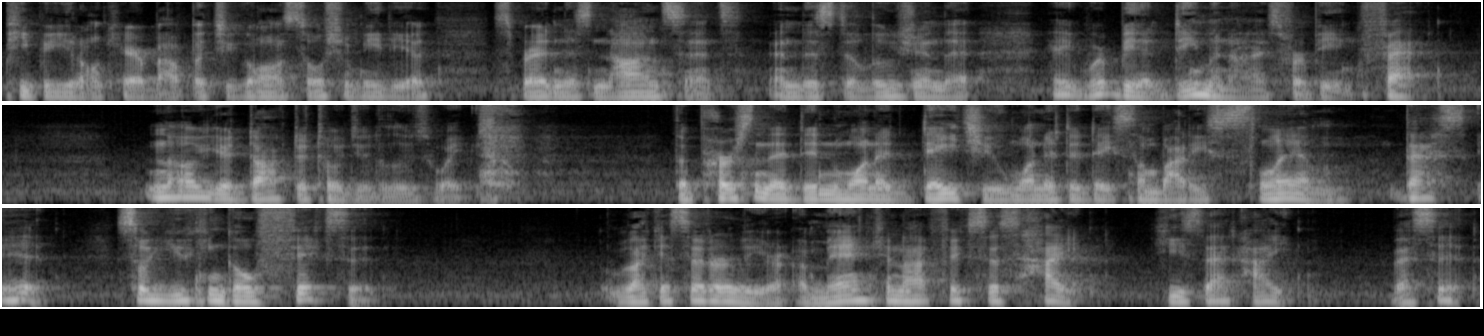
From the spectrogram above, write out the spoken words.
people you don't care about, but you go on social media spreading this nonsense and this delusion that, hey, we're being demonized for being fat. No, your doctor told you to lose weight. the person that didn't want to date you wanted to date somebody slim. That's it. So you can go fix it. Like I said earlier, a man cannot fix his height. He's that height. That's it.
